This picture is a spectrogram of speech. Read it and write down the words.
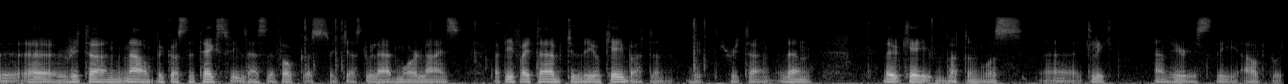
uh, return now because the text field has the focus. It just will add more lines. But if I tab to the OK button, hit return, then the OK button was uh, clicked and here is the output.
